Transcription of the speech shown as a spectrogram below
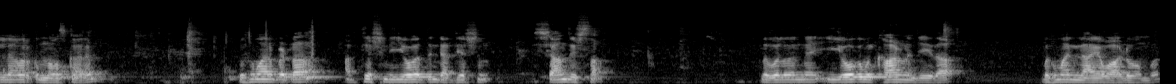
എല്ലാവർക്കും നമസ്കാരം. ബഹുമാനപ്പെട്ട അധ്യക്ഷൻ ഈ യോഗത്തിന്റെ അധ്യക്ഷൻ ശാന്തിഷ് സാർ അതുപോലെ തന്നെ ഈ യോഗം ഉദ്ഘാടനം ചെയ്ത ബഹുമാനായ വാർഡ് മെമ്പർ.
